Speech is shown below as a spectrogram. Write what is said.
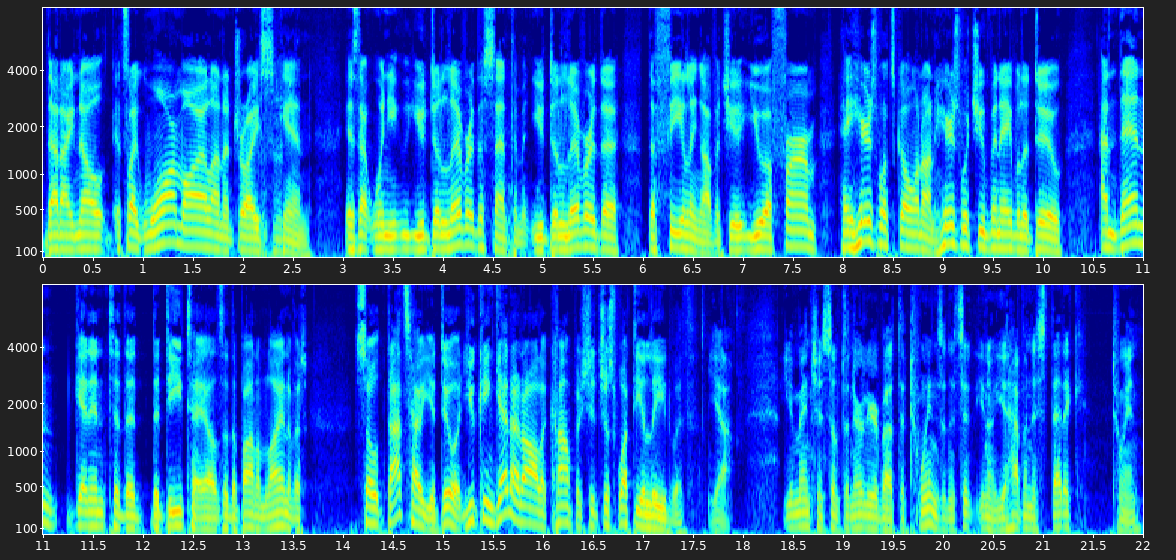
that I know it's like warm oil on a dry mm-hmm. skin. Is that when you, you deliver the sentiment, you deliver the, the feeling of it, you, you affirm, hey, here's what's going on, here's what you've been able to do, and then get into the, the details of the bottom line of it. So that's how you do it. You can get it all accomplished, it's just what do you lead with? Yeah. You mentioned something earlier about the twins, and it's you know you have an aesthetic twin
